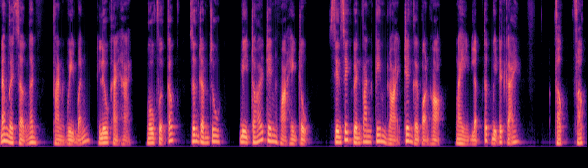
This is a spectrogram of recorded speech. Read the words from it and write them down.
Năm người sở ngân, Phan Quỷ Mẫn, Lưu Khải Hải, Ngô Phượng Cốc, Dương Trầm Chu bị trói trên hỏa hình trụ, xiềng xích huyền văn kim loại trên người bọn họ ngay lập tức bị đứt gãy. Phộc phộc.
